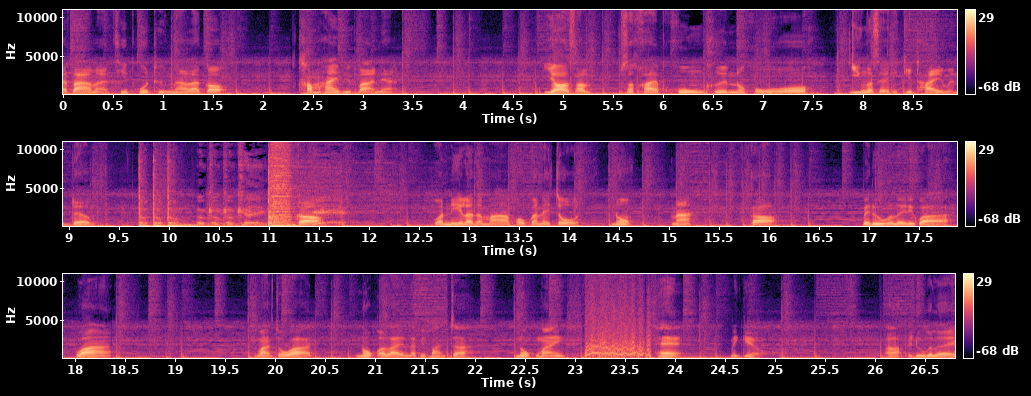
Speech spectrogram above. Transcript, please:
ก็ตามอะที่พูดถึงนะ แล้วก็ทำให้พี่ป่านเนี่ย ยอดสไครป์พุ่งขึ้น โอ้โห ยิ่งกว่าเศรษฐกิจไทยเหมือนเดิม Okay. ก็วันนี้เราจะมาพบกันในโจทย์ นกนะ ก็ไปดูกันเลยดีกว่าว่าพี่ป่านจะวาดนกอะไรและพี่ป่านจะนกไหมแฮ่ไม่เกี่ยว อะไปดูกันเลย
